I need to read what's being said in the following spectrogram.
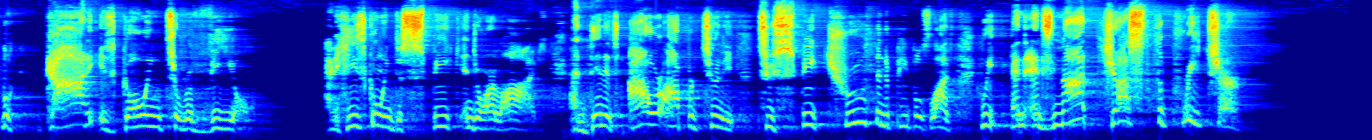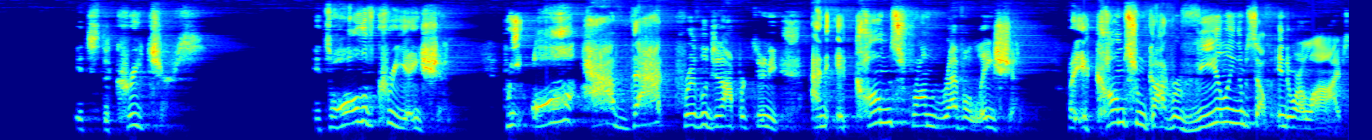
look, God is going to reveal and He's going to speak into our lives. And then it's our opportunity to speak truth into people's lives. We, and, and it's not just the preacher, it's the creatures. It's all of creation. We all have that privilege and opportunity, and it comes from revelation. Right? It comes from God revealing himself into our lives.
